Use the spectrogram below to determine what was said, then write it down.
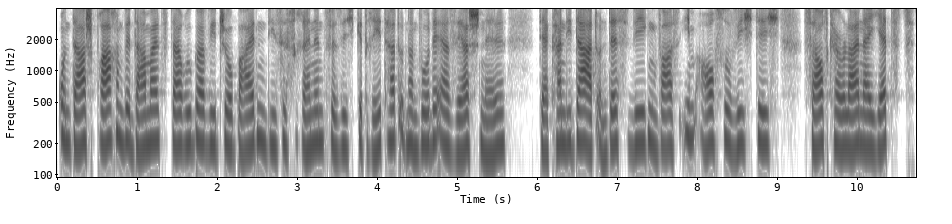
Und da sprachen wir damals darüber, wie Joe Biden dieses Rennen für sich gedreht hat. Und dann wurde er sehr schnell der Kandidat. Und deswegen war es ihm auch so wichtig, South Carolina jetzt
